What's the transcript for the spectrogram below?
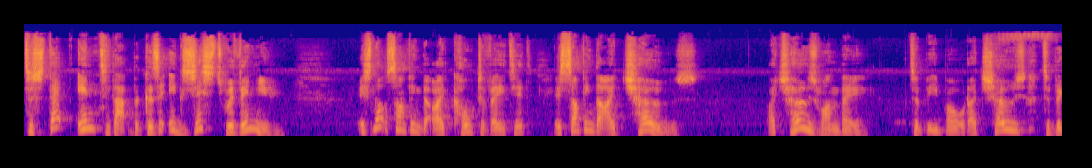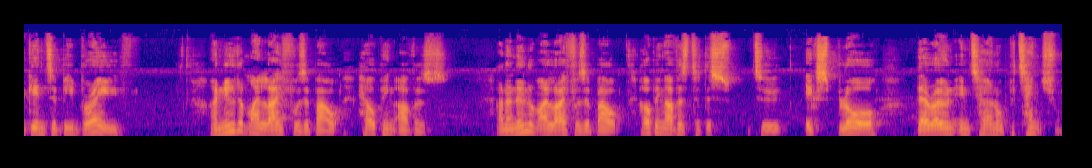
to step into that because it exists within you. It's not something that I cultivated, it's something that I chose. I chose one day to be bold. I chose to begin to be brave. I knew that my life was about helping others. And I knew that my life was about helping others to, dis- to explore their own internal potential.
